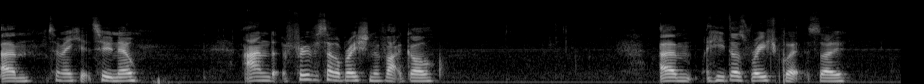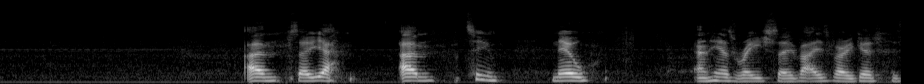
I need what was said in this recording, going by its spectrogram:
um, to make it 2 0. And through the celebration of that goal, um, he does rage quit. So, um, so yeah, um, 2 0, and he has rage, so that is very good. His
